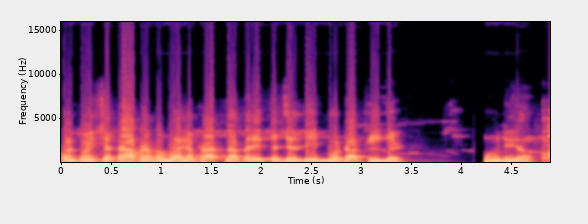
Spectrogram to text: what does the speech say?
પણ તોય છતાં આપણે ભગવાનને પ્રાર્થના કરી કે જલ્દી મોટા થઈ જાય. ઉમટી જાઓ.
